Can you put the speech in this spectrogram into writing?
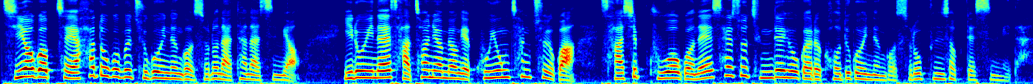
지역 업체의 하도급을 주고 있는 것으로 나타났으며 이로 인해 4천여 명의 고용 창출과 49억 원의 세수 증대 효과를 거두고 있는 것으로 분석됐습니다.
